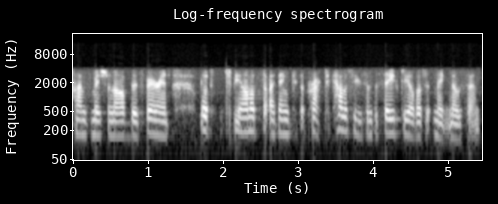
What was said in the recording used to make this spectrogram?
transmission of this variant. But to be honest, I think the practicalities and the safety of it make no sense.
